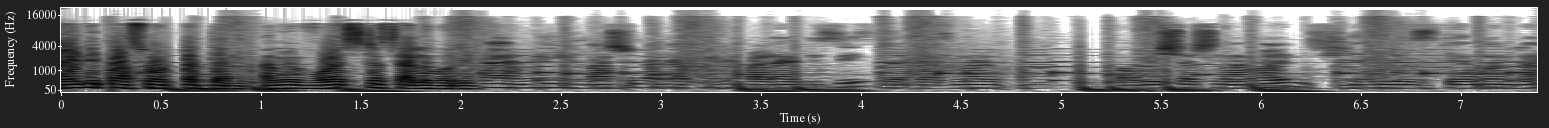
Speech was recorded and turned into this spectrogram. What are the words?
আইডি পাসওয়ার্ডটা দেন, আমি ভয়েসটা চালু করি। হ্যাঁ আমি পাঁচশো টাকা আপনাকে পাঠিয়ে দিছি আপনার অবিশ্বাস না হয় স্ক্যামার না।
